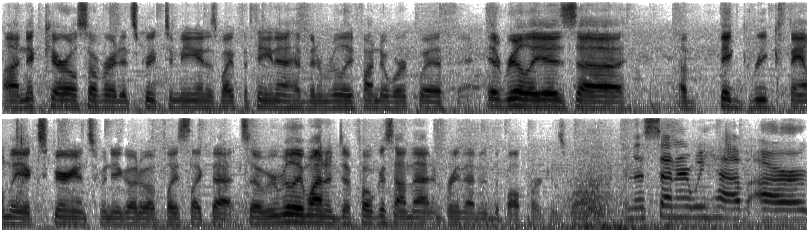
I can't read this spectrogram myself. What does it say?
uh, Nick Karos over at It's Greek to Me and his wife Athena have been really fun to work with. It really is. Uh, a big Greek family experience when you go to a place like that. So we really wanted to focus on that and bring that into the ballpark as well. In the center, we have our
